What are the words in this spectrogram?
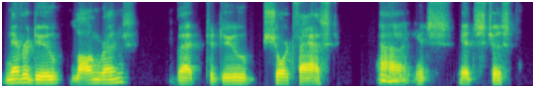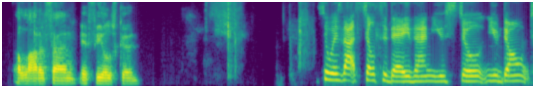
never do long runs, but to do short, fast. Uh, mm-hmm. it's it's just a lot of fun. It feels good. So is that still today? Then you still you don't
